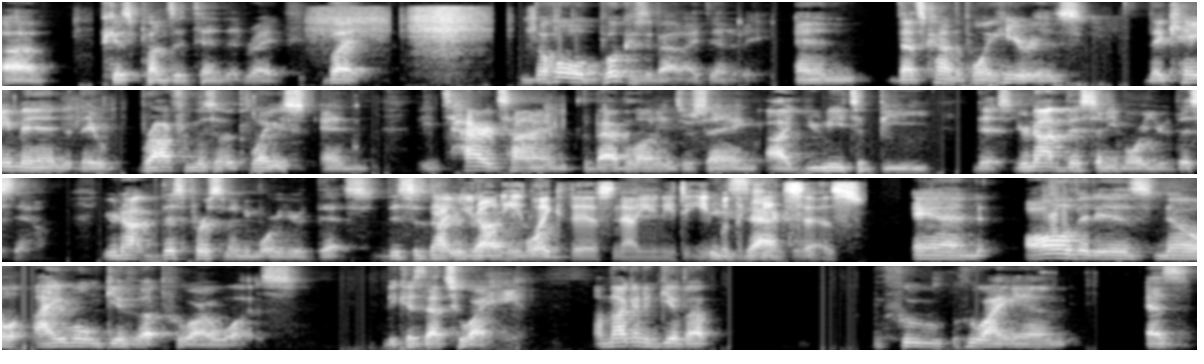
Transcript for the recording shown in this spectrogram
uh, because puns intended, right? But the whole book is about identity, and that's kind of the point here. Is they came in, they brought from this other place, and the entire time the Babylonians are saying, uh, "You need to be this. You're not this anymore. You're this now. You're not this person anymore. You're this. This is not yeah, your you God don't anymore. like this. Now you need to eat exactly. what the king says." And all of it is, no, I won't give up who I was because that's who I am. I'm not going to give up who who I am as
